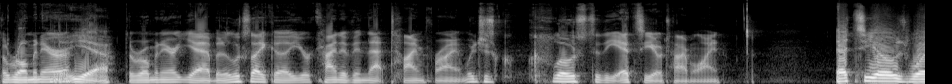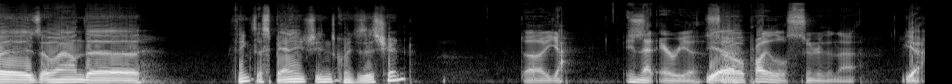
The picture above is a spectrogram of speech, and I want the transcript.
The Roman era. Yeah. The Roman era, yeah, but it looks like uh, you're kind of in that time frame, which is c- close to the Ezio timeline. Ezio's was around the, I think the Spanish Inquisition. Uh, yeah, in that area. Yeah. So probably a little sooner than that. Yeah,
